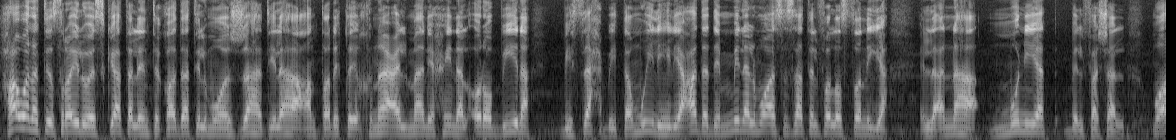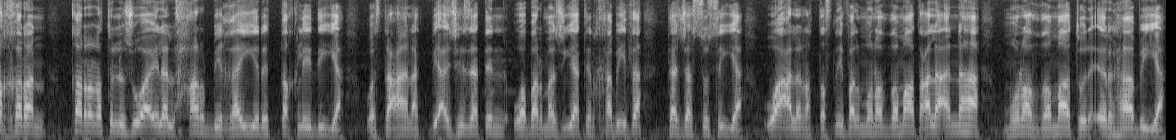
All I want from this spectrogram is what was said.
حاولت إسرائيل إسكات الانتقادات الموجهة لها عن طريق إقناع المانحين الأوروبيين بسحب تمويله لعدد من المؤسسات الفلسطينية إلا أنها منيت بالفشل. مؤخرا قررت اللجوء إلى الحرب غير التقليدية واستعانت بأجهزة وبرمجيات خبيثة تجسسية وأعلنت تصنيف المنظمات على أنها منظمات إرهابية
